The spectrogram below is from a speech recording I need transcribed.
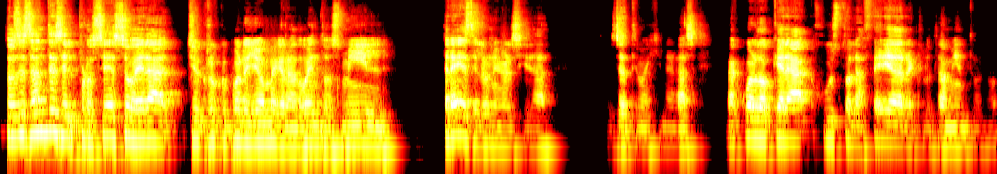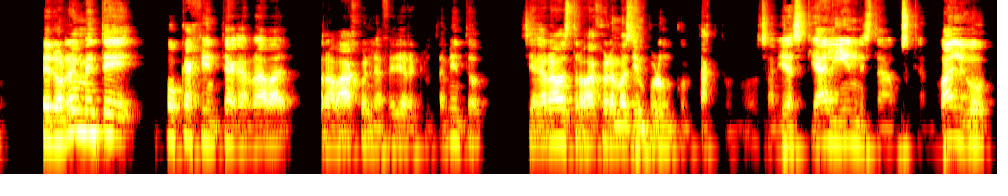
Entonces antes el proceso era, yo creo que bueno, yo me gradué en 2003 de la universidad, ya te imaginarás. Me acuerdo que era justo la feria de reclutamiento, ¿no? Pero realmente poca gente agarraba trabajo en la feria de reclutamiento. Si agarrabas trabajo era más bien por un contacto, ¿no? Sabías que alguien estaba buscando algo.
